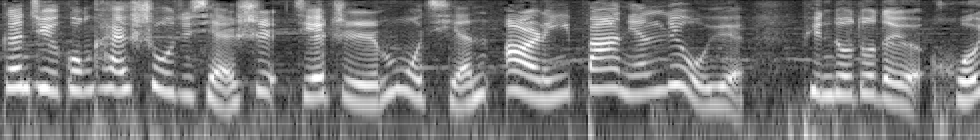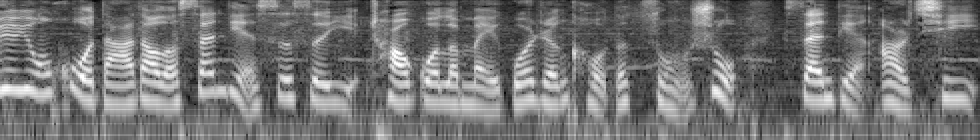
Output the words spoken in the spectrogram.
根据公开数据显示，截止目前，二零一八年六月，拼多多的活跃用户达到了三点四四亿，超过了美国人口的总数三点二七亿。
